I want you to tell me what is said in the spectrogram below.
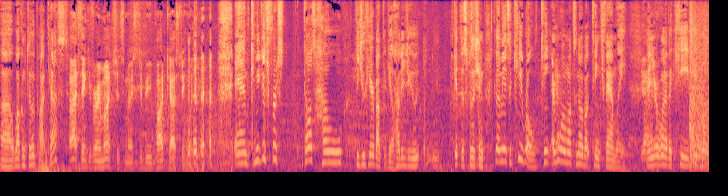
Uh, welcome to the podcast. Ah, thank you very much. It's nice to be podcasting with you. And can you just first tell us how did you hear about the Guild? How did you get this position? 'Cause, I mean, it's a key role. Tink, everyone wants to know about Tink's family, Yeah. and you're one of the key people.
